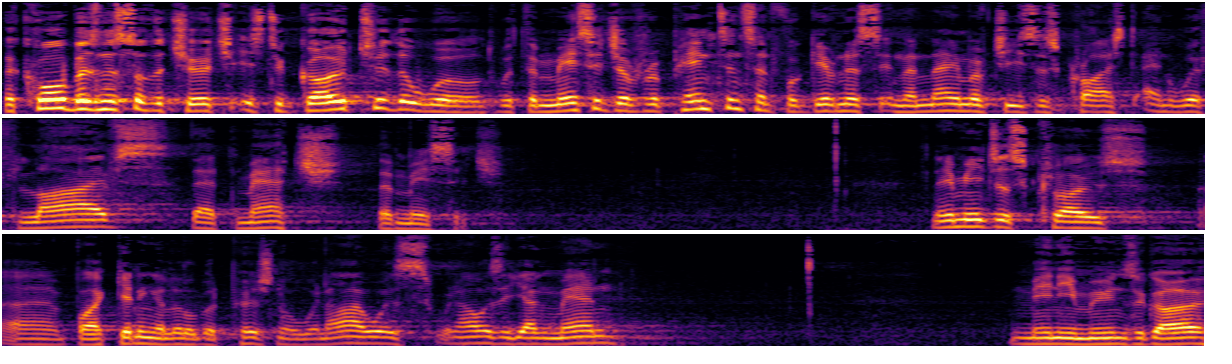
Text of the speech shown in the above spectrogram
The core business of the church is to go to the world with the message of repentance and forgiveness in the name of Jesus Christ and with lives that match the message. Let me just close uh, by getting a little bit personal. When I was when I was a young man, many moons ago,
